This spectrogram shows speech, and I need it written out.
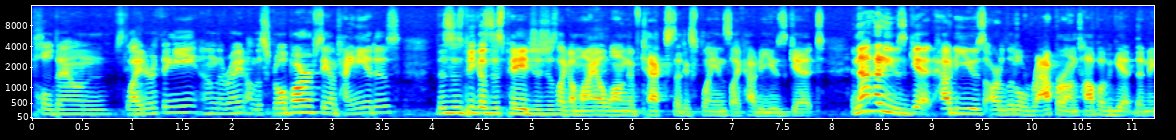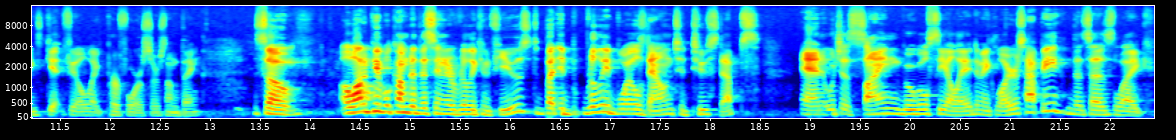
pull down slider thingy on the right on the scroll bar. See how tiny it is? This is because this page is just like a mile long of text that explains like how to use Git. And not how to use Git, how to use our little wrapper on top of Git that makes Git feel like Perforce or something. So a lot of people come to this and are really confused, but it really boils down to two steps, and which is sign Google CLA to make lawyers happy that says like,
